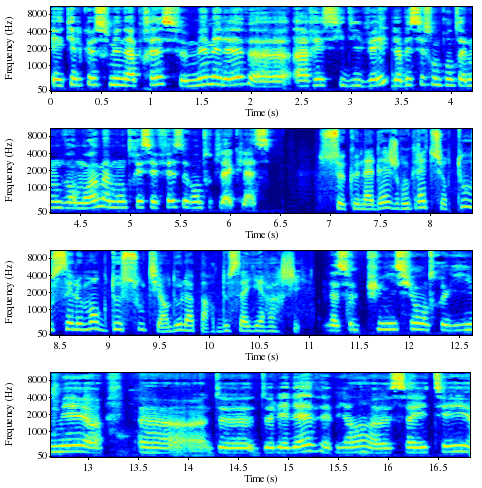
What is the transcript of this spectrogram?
Et quelques semaines après, ce même élève a, récidivé. Il a baissé son pantalon devant moi, m'a montré ses fesses devant toute la classe. Ce que Nadège regrette surtout, c'est le manque de soutien de la part de sa hiérarchie. la seule punition entre guillemets de, l'élève, eh bien, ça a été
